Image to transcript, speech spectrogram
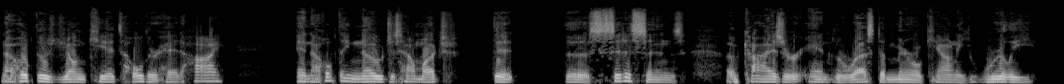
And I hope those young kids hold their head high. And I hope they know just how much that the citizens of Keyser and the rest of Mineral County really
